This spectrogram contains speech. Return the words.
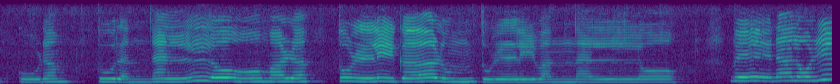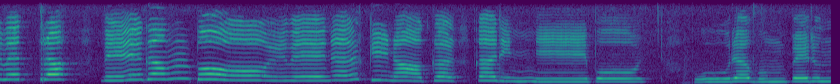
പള്ളിക്കുടം തുറന്നല്ലോ. മഴ തുള്ളികളും തുള്ളി വന്നല്ലോ വേനലൊഴിവെത്ര വേഗം പോയി. കിണാക്കൾ കരിഞ്ഞേ പോയി പൂരവും പെരുന്നാളുമെല്ലാം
